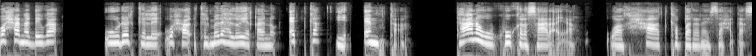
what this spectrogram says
waxaana dhiga uudhar kale waxa kelmadaha loo yaqaano edka iyo enka. Taana wuu kuu kala saarayaa. Waxaad ka baranaysaa xaggaas.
